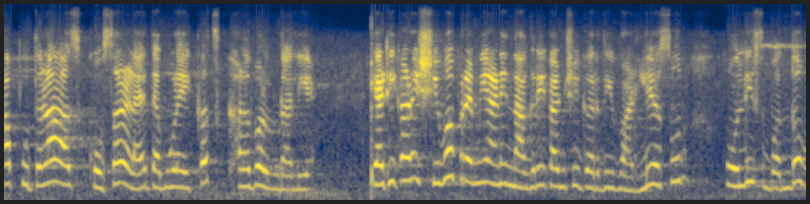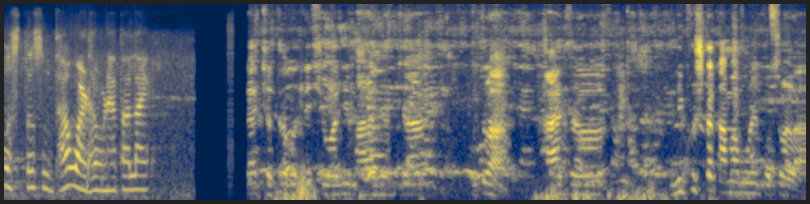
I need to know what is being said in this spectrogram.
हा पुतळा आज कोसळलाय त्यामुळे एकच खळबळ उडाली आहे. या ठिकाणी शिवप्रेमी आणि नागरिकांची गर्दी वाढली असून पोलीस बंदोबस्त सुद्धा वाढवण्यात आलाय. छत्रपती शिवाजी महाराजांच्या पुतळा आज निकृष्ट कामामुळे कोसळला.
